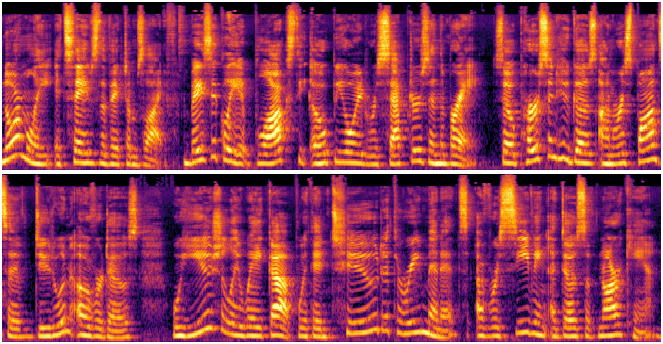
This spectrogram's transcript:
Normally, it saves the victim's life. Basically, it blocks the opioid receptors in the brain. So, a person who goes unresponsive due to an overdose will usually wake up within two to three minutes of receiving a dose of Narcan.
